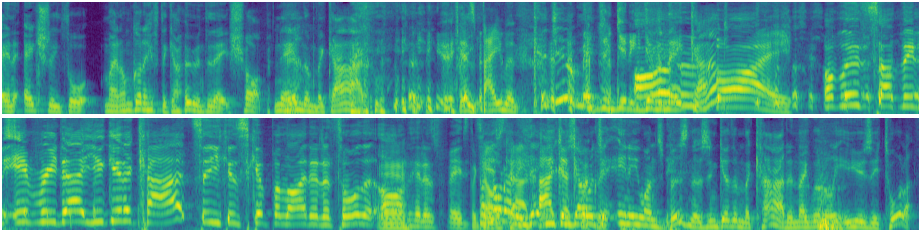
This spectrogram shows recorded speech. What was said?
And actually thought, man, I'm going to have to go into that shop and hand them the card. It's payment. Could you imagine getting oh, given Oh that card? my! I've learned something every day. You get a card so you can skip a line in a toilet. Oh, yeah. Oh, that is fantastic. But gold not only that, you can go quickly. into anyone's business and give them the card and they will let you use their toilet.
